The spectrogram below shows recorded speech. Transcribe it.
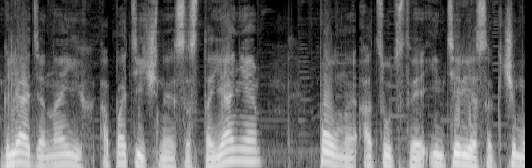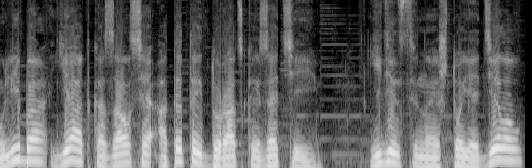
глядя на их апатичное состояние, полное отсутствие интереса к чему-либо, я отказался от этой дурацкой затеи. Единственное, что я делал,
